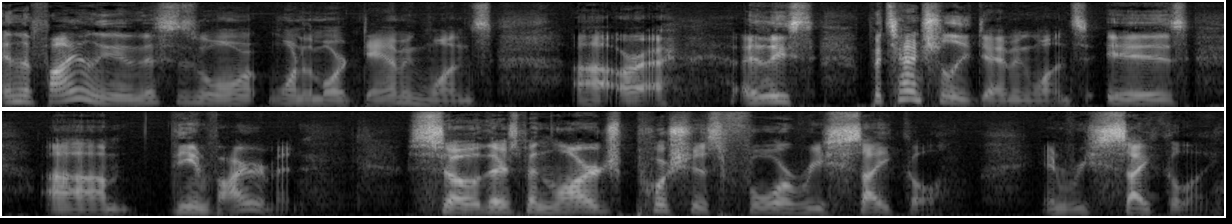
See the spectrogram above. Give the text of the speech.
And then finally, and this is one of the more damning ones, uh, or at least potentially damning ones, is um, the environment. So there's been large pushes for recycle and recycling.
